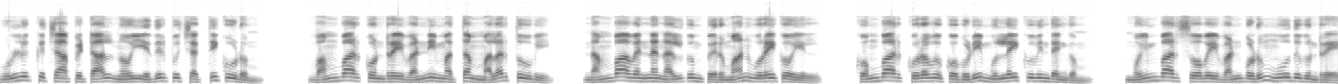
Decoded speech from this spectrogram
உள்ளுக்குச் சாப்பிட்டால் நோய் எதிர்ப்புச் சக்தி கூடும். வம்பார் கொன்றை வன்னி மத்தம் மலர் தூவி. நம்பாவென்ன நல்கும் பெருமான் உரைகோயில். கொம்பார் குறவு கொகுடி முல்லை குவிந்தெங்கும். மொயம்பார் சோவை வன்பொடும் மூதுகுன்றே.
